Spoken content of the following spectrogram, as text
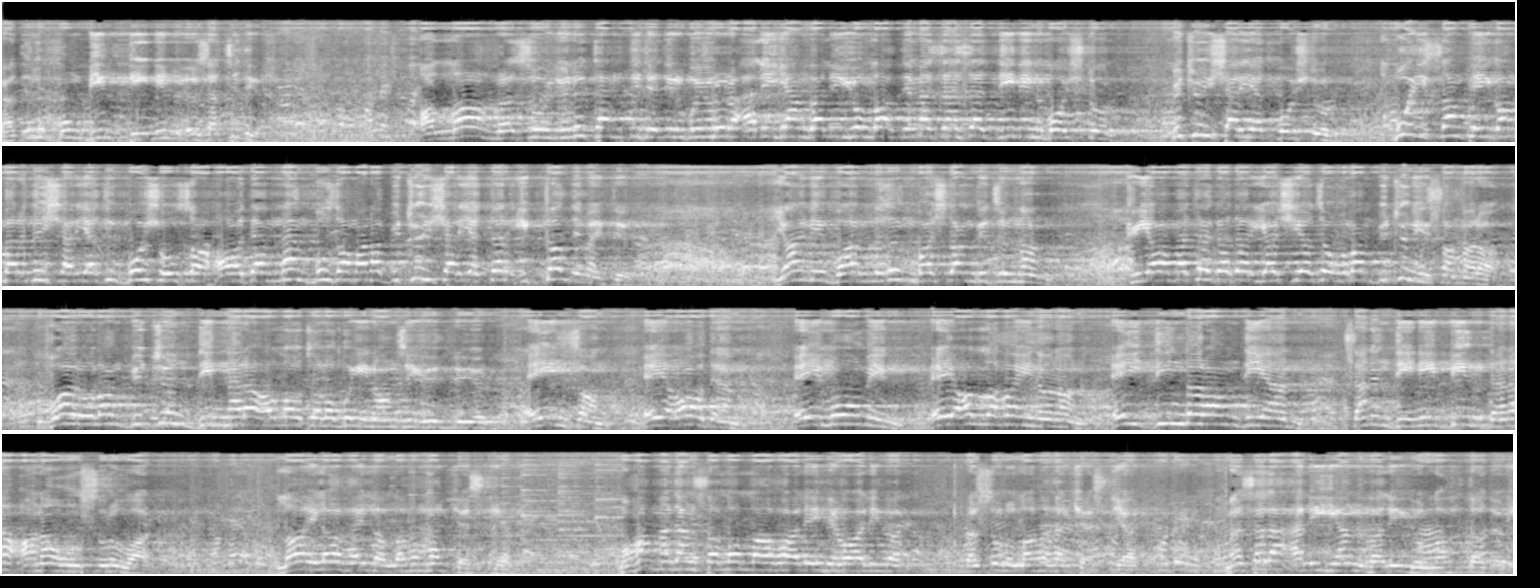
Kadir Hun bir dinin özetidir. Allah Resulünü tehdit edir buyurur Aliyen veliyullah demezsense dinin boştur. Bütün şeriat boştur. Bu İslam peygamberinin şeriatı boş olsa Adem'den bu zamana bütün şeriatler iptal demektir. Yani varlığın başlangıcından kıyamete kadar yaşayacak olan bütün insanlara, var olan bütün dinlere allah Teala bu inancı yüklüyor. Ey insan, ey Adem, ey mümin, ey Allah'a inanan, ey dindaram diyen, senin dini bir tane ana unsuru var. La ilahe illallah'ı herkes diyor. Muhammeden sallallahu aleyhi ve aleyhi ve Resulullah'ı herkes diyor. Mesela Aliyen veliyullah'tadır.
